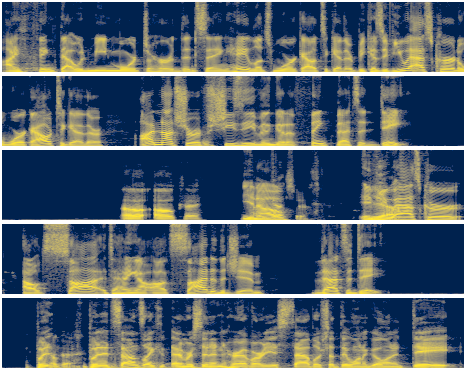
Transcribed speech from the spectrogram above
I think that would mean more to her than saying, "Hey, let's work out together." Because if you ask her to work out together, I'm not sure if she's even going to think that's a date. Oh, okay. You know? gotcha. If Yeah. you ask her outside to hang out outside of the gym, that's a date. But but it sounds like Emerson and her have already established that they want to go on a date.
